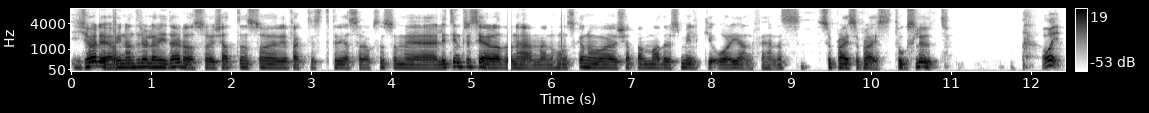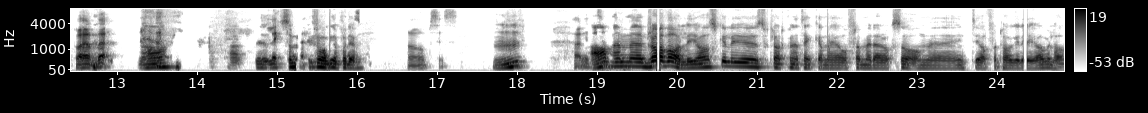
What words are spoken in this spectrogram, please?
Gör det. Och innan du rullar vidare då så i chatten så är det faktiskt Therese också som är lite intresserad av den här. Men hon ska nog köpa Mother's Milk i år igen för hennes surprise surprise tog slut. Oj, vad hände? Ja, ja det är så mycket frågor på det. Ja, precis. Mm. Ja, men eh, bra val. Jag skulle ju såklart kunna tänka mig att offra mig där också om eh, inte jag får tag i det jag vill ha.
